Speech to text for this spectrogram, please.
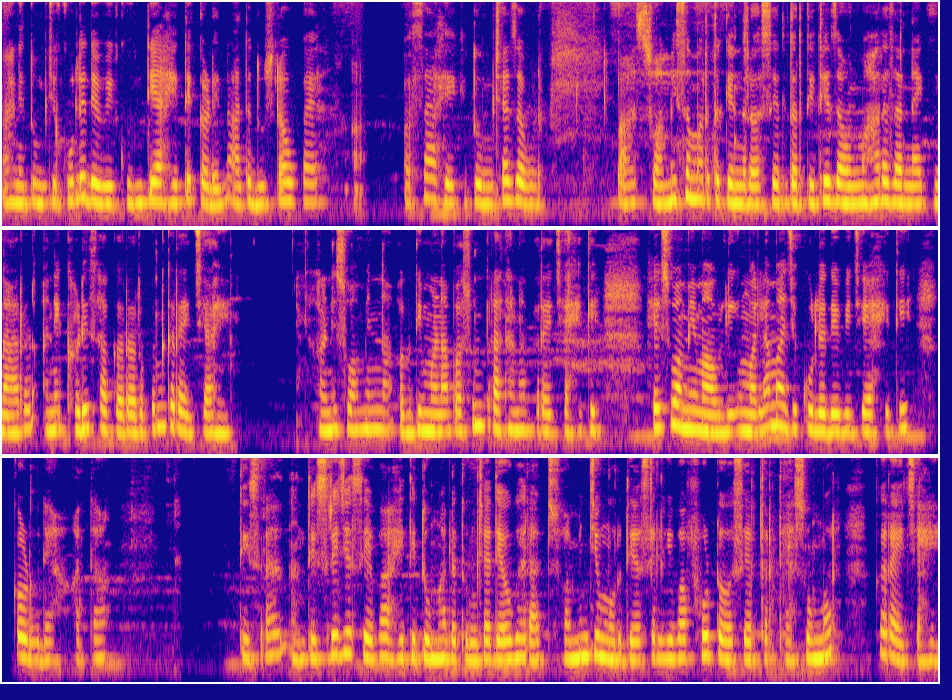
आणि तुमची कुलदेवी कोणती आहे ते कळेल. आता दुसरा उपाय असा आहे की तुमच्याजवळ पाच स्वामी समर्थ केंद्र असेल तर तिथे जाऊन महाराजांना एक नारळ आणि खडी साखर अर्पण करायची आहे. आणि स्वामींना अगदी मनापासून प्रार्थना करायची आहे की हे स्वामी माऊली मला माझी कुलदेवी जी आहे ती कळू द्या. आता तिसरा तिसरी जी सेवा आहे ती तुम्हाला तुमच्या देवघरात स्वामींची मूर्ती असेल किंवा फोटो असेल तर त्यासमोर करायची आहे.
